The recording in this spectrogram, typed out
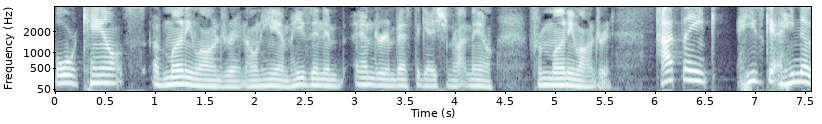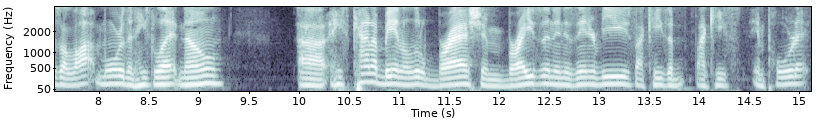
four counts of money laundering on him. He's in under investigation right now for money laundering. I think he's got he knows a lot more than he's letting on. Uh, he's kind of being a little brash and brazen in his interviews, like he's a like he's important.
